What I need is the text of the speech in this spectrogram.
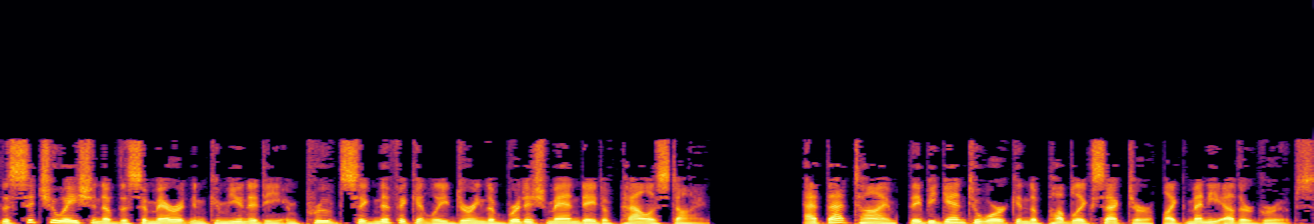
the situation of the Samaritan community improved significantly during the British Mandate of Palestine. At that time, they began to work in the public sector, like many other groups.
